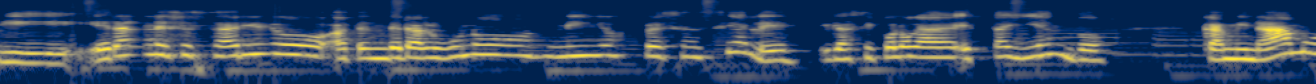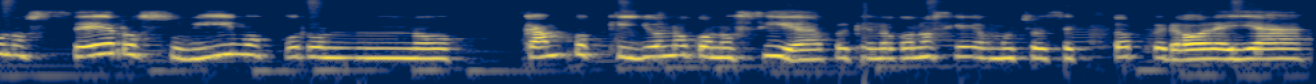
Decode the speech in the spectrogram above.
y era necesario atender a algunos niños presenciales y la psicóloga está yendo. Caminamos unos cerros, subimos por unos campos que yo no conocía, porque no conocía mucho el sector, pero ahora ya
